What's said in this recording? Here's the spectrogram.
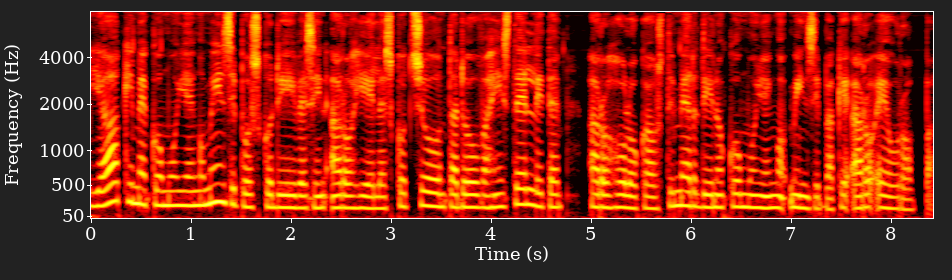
Jaakime komujengo minsiposko diivesin aro hielesko tadovahin stellite aro holokausti merdino komujengo minsipake aro Eurooppa.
